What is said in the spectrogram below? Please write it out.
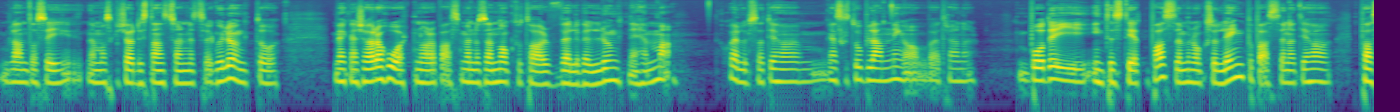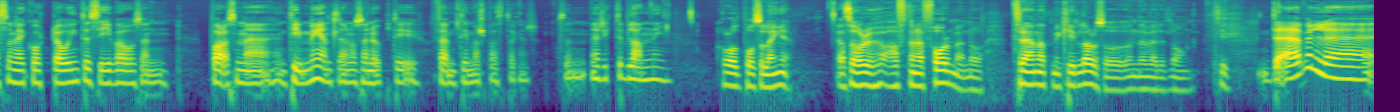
ibland då sig när man ska köra distansträning så det går lugnt. Och, men jag kan köra hårt några pass men och sen också ta det väldigt, väldigt lugnt när jag är hemma själv. Så att jag har en ganska stor blandning av vad jag tränar. Både i intensitet på passen men också längd på passen. Att jag har pass som är korta och intensiva och sen bara som är en timme egentligen och sen upp till fem timmars pass då kanske. Så en riktig blandning. Har du hållit på så länge? Alltså har du haft den här formen och tränat med killar och så under en väldigt lång tid? Det är väl eh,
